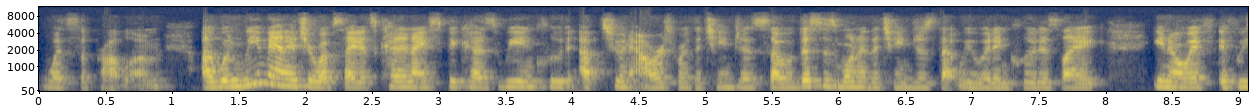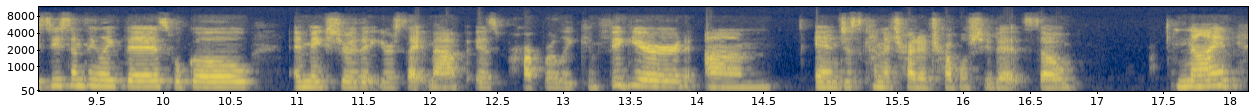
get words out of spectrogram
what's the problem. Uh, when we manage your website, it's kind of nice because we include up to an hour's worth of changes. So this is one of the changes that we would include is like, you know, if, if we see something like this, we'll go and make sure that your sitemap is properly configured um, and just kind of try to troubleshoot it. So nine,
